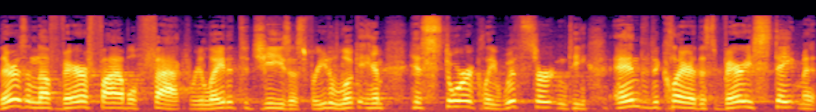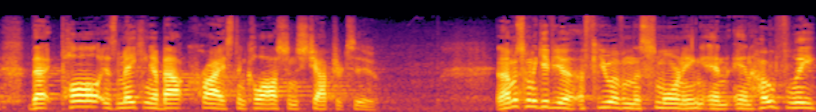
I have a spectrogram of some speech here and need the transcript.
there is enough verifiable fact related to Jesus for you to look at him historically with certainty and to declare this very statement that Paul is making about Christ in Colossians chapter 2. And I'm just going to give you a, few of them this morning, and, and hopefully,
